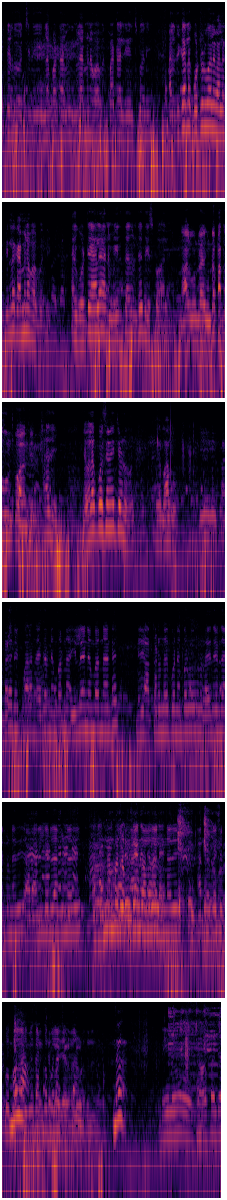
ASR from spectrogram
ఎక్కడితో వచ్చింది ఇళ్ళ పట్టాలు ఇళ్ళ అమ్మిన బాబు పట్టాలు చేయించుకొని వాళ్ళ రికార్డులో కొట్టుడు పోలే వాళ్ళకి ఇళ్ళకి అమ్మిన బాబుది. అది కొట్టేయాలి ఆయన మిగతాది ఉంటే తీసుకోవాలి. నాలుగు గుంటలు ఐదు గుంటలు పక్కకు ఉంచుకోవాలంతే. అది. డెవలప్ కోసమే ఇచ్చాడు బాబు. ఈ పట్ట నీకు పలానా దగ్గర నెంబర్ నా ఇల్లే నెంబర్ నా అంటే నీ అక్కడ ఉన్న నెంబర్ రైతు రెడ్డి దాంట్లో ఉన్నది ఆడ అనిల్ రెడ్డి దాంట్లో ఉన్నది ఉన్నది అక్కడ పోయి చెప్తాను. నేను గ్రామ పంచాయతీ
